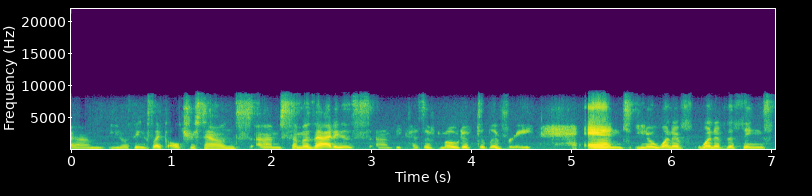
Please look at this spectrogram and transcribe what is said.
um, you know things like ultrasounds. Um, some of that is um, because of mode of delivery. And you know one of one of the things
